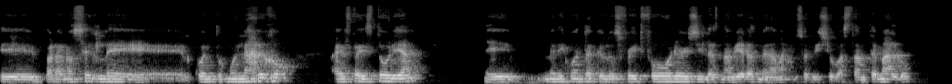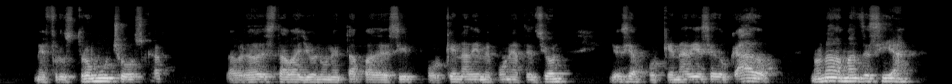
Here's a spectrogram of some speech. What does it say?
Eh, para no hacerle el cuento muy largo a esta historia, eh, me di cuenta que los freight forwarders y las navieras me daban un servicio bastante malo. Me frustró mucho, Oscar. La verdad estaba yo en una etapa de decir, ¿por qué nadie me pone atención? Yo decía, ¿por qué nadie es educado? No nada más decía,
